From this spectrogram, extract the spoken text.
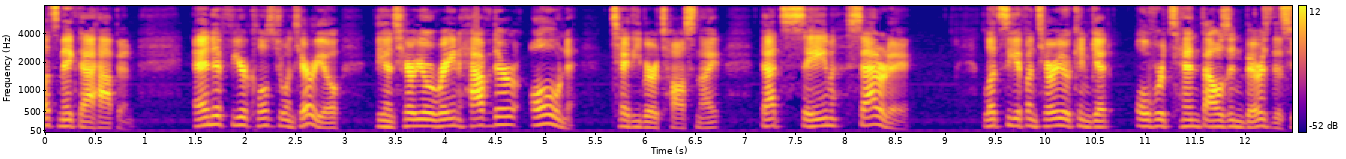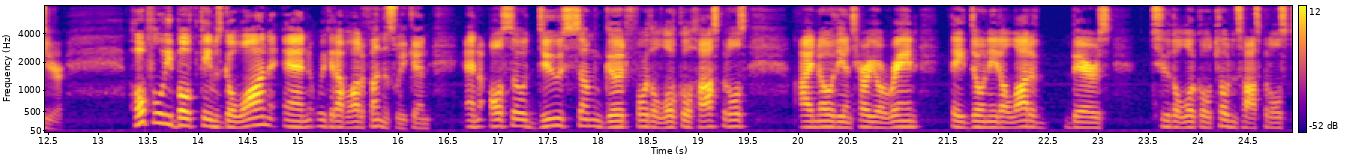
Let's make that happen. And if you're close to Ontario, the Ontario Reign have their own teddy bear toss night that same Saturday. Let's see if Ontario can get over 10,000 bears this year. Hopefully, both games go on and we could have a lot of fun this weekend and also do some good for the local hospitals. I know the Ontario Reign, they donate a lot of bears to the local children's hospitals.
